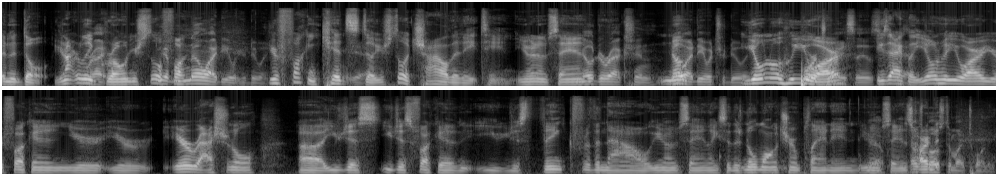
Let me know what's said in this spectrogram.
an adult you're not really Right. grown you're still you have fucking no idea what you're doing. you're a fucking kid Yeah. still you're still a child at 18 you know what i'm saying no direction. No, no- idea what you're doing. you don't know who you Poor are choices. exactly Yeah. you don't know who you are you're fucking you're you're irrational uh, you just you just fucking you just think for the now you know what i'm saying like i said there's no long-term planning you know what i'm saying it's hard to, most of my 20s.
